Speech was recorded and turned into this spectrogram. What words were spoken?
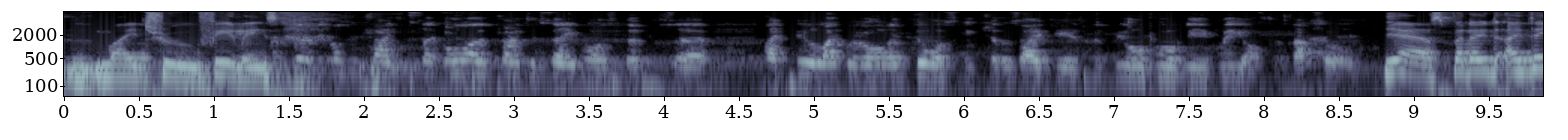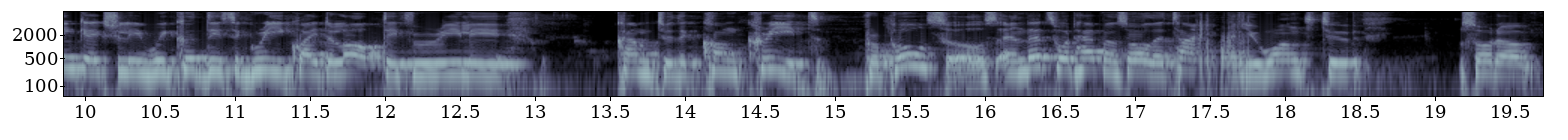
my true feelings. I wasn't trying to say. All I was trying to say was that. Uh, I feel like we're all endorsing each other's ideas because we all broadly agree on them. That's all. Yes, but I, I think actually we could disagree quite a lot if we really come to the concrete proposals, and that's what happens all the time when you want to sort of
